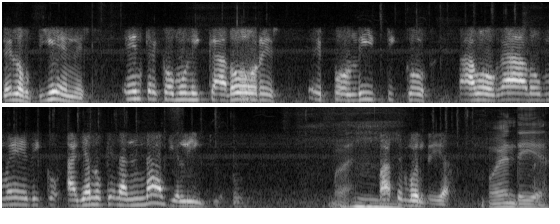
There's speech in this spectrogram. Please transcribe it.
de los bienes entre comunicadores, eh, políticos, abogado, médico, allá no queda nadie limpio. Bueno. Pasen buen día. Buen día.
